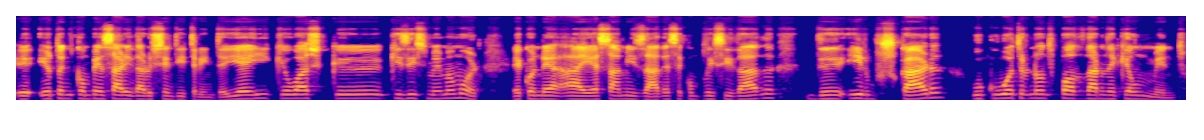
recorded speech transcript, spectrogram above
eh, eu tenho de compensar e dar os 130. E é aí que eu acho que, que existe mesmo amor. É quando é- há essa amizade, essa cumplicidade de ir buscar o que o outro não te pode dar naquele momento.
